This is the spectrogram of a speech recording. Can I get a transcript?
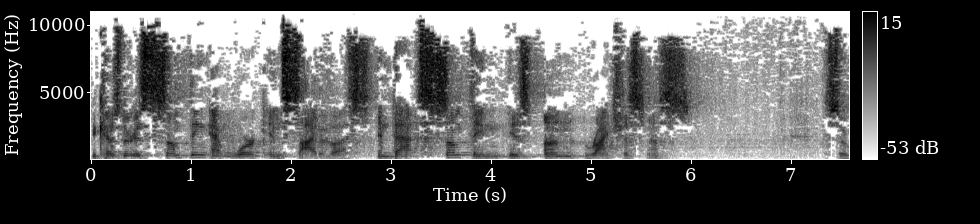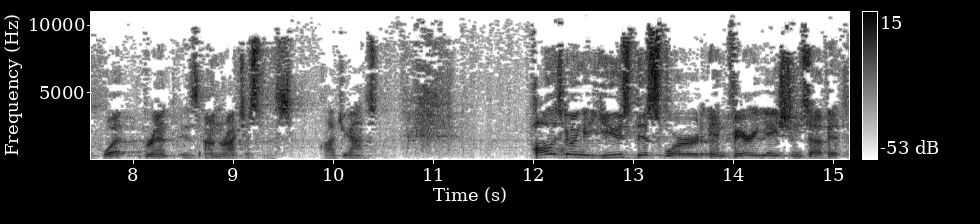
because there is something at work inside of us, and that something is unrighteousness. So, what, Brent, is unrighteousness? Glad you asked. Paul is going to use this word and variations of it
